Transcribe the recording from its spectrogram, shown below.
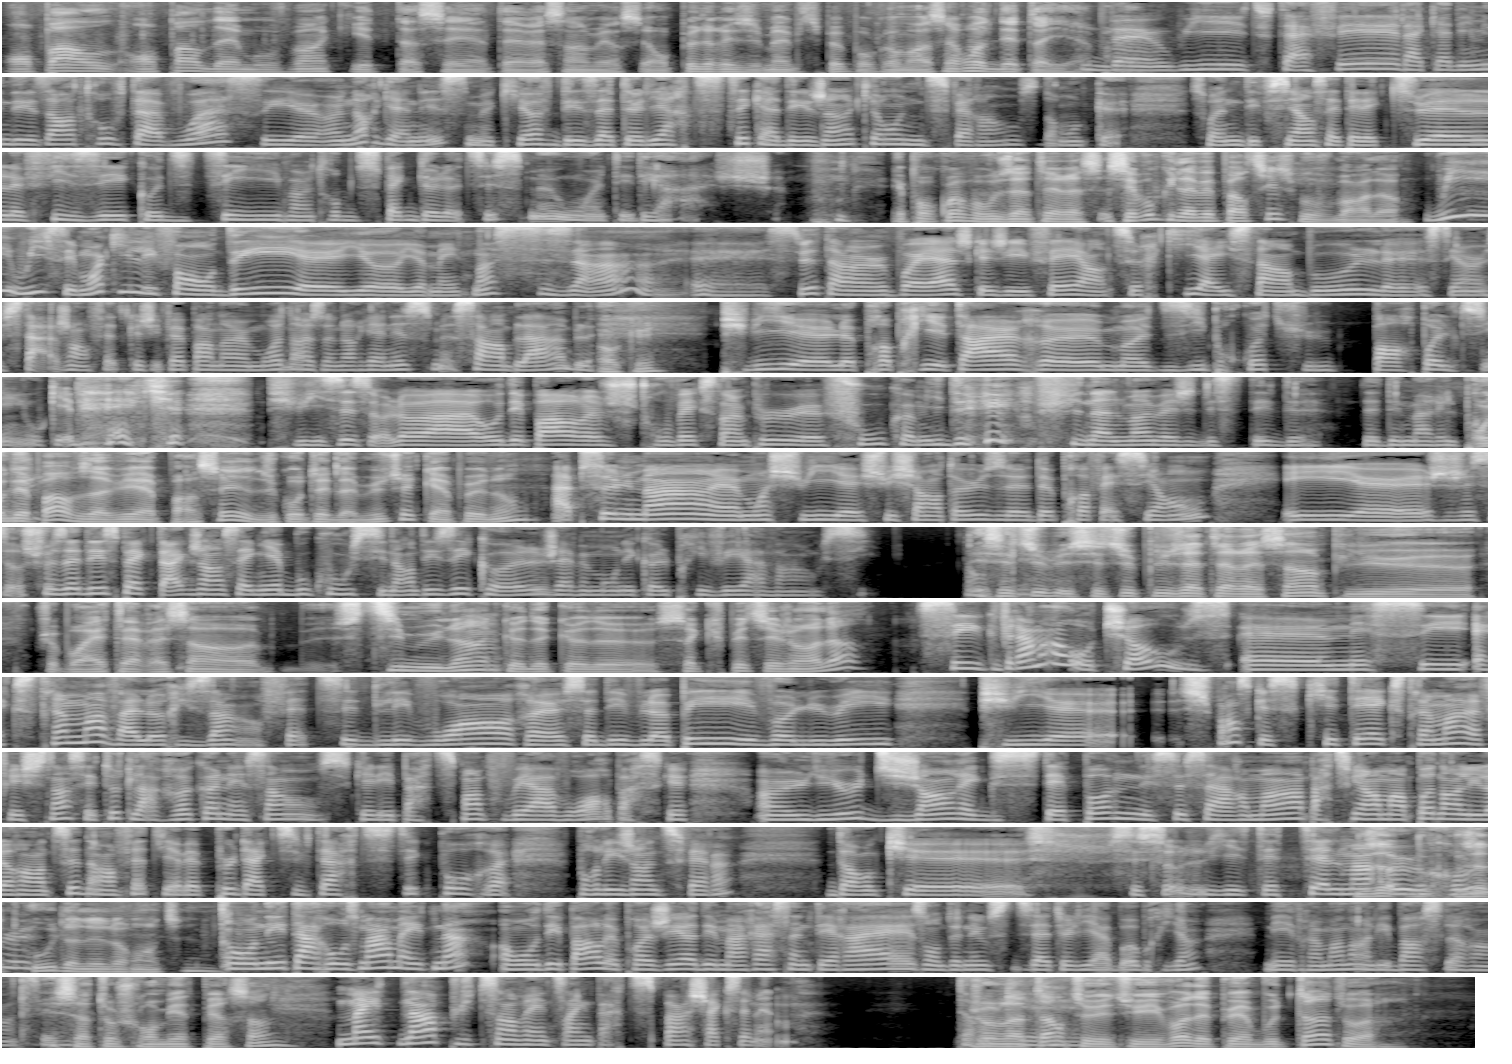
On parle, on parle d'un mouvement qui est assez intéressant, merci. On peut le résumer un petit peu pour commencer. On va le détailler. Ben oui, tout à fait. L'Académie des arts Trouve ta voix, c'est euh, un organisme qui offre des ateliers artistiques à des gens qui ont une différence. Donc, euh, soit une déficience intellectuelle, physique, auditive, un trouble du spectre de l'autisme ou un TDAH. Et pourquoi vous vous intéressez? C'est vous qui l'avez parti, ce mouvement-là? Oui, oui, c'est moi qui l'ai fondé euh, il, y a, il y a maintenant six ans, euh, suite à un voyage que j'ai fait en Turquie, à Istanbul. Euh, c'est un stage, en fait, que j'ai fait pendant un mois dans un organisme semblable. OK. Puis euh, le propriétaire euh, m'a dit pourquoi tu pars pas le tien au Québec. Puis c'est ça là. à- au départ, je trouvais que c'était un peu fou comme idée. Puis finalement, ben, j'ai décidé de, de démarrer le Au départ, vous aviez un passé du côté de la musique un peu, non? Absolument. Euh, moi, je suis, je suis chanteuse de profession et euh, je, je faisais des spectacles. J'enseignais beaucoup aussi dans des écoles. J'avais mon école privée avant aussi. Et c'est-tu, c'est-tu plus intéressant, plus, euh, je sais pas, intéressant, euh, stimulant que de, que de s'occuper de ces gens-là? C'est vraiment autre chose, euh, mais c'est extrêmement valorisant, en fait. C'est de les voir euh, se développer, évoluer. Puis, euh, je pense que ce qui était extrêmement rafraîchissant, c'est toute la reconnaissance que les participants pouvaient avoir parce que un lieu du genre n'existait pas nécessairement, particulièrement pas dans les Laurentides. En fait, il y avait peu d'activités artistiques pour, pour les gens différents. Donc, euh, c'est ça, il était tellement Vous êtes, heureux. vous êtes où dans les Laurentides? On est à Rosemère maintenant. Au départ, le projet a démarré à Sainte-Thérèse. On donnait aussi des ateliers à Boisbriand, mais vraiment dans les basses Laurentides. Et ça touche combien de personnes? Maintenant, plus de 125 participants chaque semaine. Donc, Jonathan, euh, tu, tu y vas depuis un bout de temps, toi?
